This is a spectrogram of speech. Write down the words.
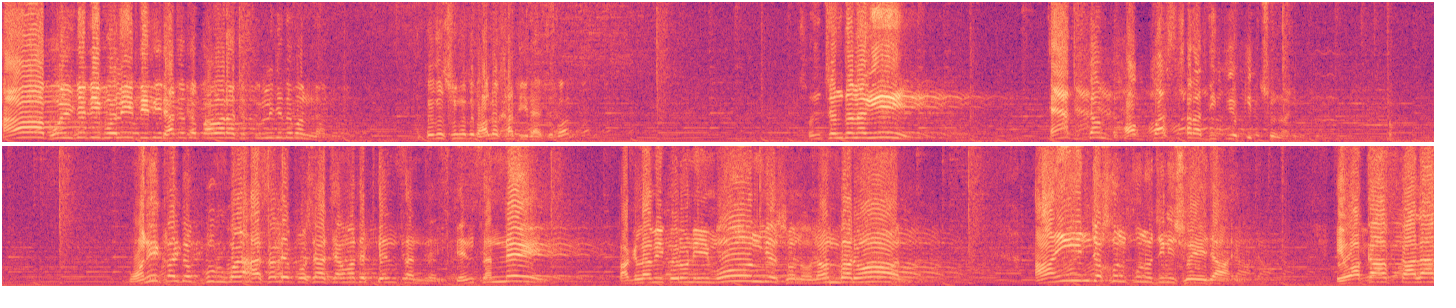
হ্যাঁ ভুল যদি বলি, দিদির হাতে তো পাওয়ার আছে, তুলে যেতে পার না তোদের সঙ্গে তো ভালো খাতির আছে, বল। শুনছেন তো নাকি? একদম ধব্বাস ছাড়া দ্বিতীয় কিচ্ছু নয় অনেক হয়তো বুক বড় হাসালে বসে আছে, আমাদের টেনশন নেই। টেনশন নেই। পাগলামি করুনি, মন দিয়ে শোনো নাম্বার ওয়ান আইন যখন কোনো জিনিস হয়ে যায়, এ ওয়াকাফ, কালা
